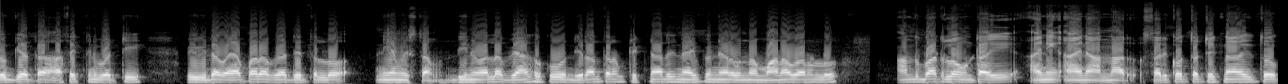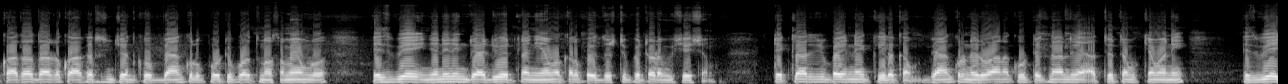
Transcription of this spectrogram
యోగ్యత ఆసక్తిని బట్టి వివిధ వ్యాపార బాధ్యతల్లో నియమిస్తాం. దీనివల్ల బ్యాంకుకు నిరంతరం టెక్నాలజీ నైపుణ్యాలు ఉన్న మానవ వనరులు అందుబాటులో ఉంటాయి అని ఆయన అన్నారు. సరికొత్త టెక్నాలజీతో ఖాతాదారులకు ఆకర్షించేందుకు బ్యాంకులు పోటీ పడుతున్న సమయంలో ఎస్బీఐ ఇంజనీరింగ్ గ్రాడ్యుయేట్ల నియామకాలపై దృష్టి పెట్టడం విశేషం. టెక్నాలజీపైనే కీలకం. బ్యాంకుల నిర్వహణకు టెక్నాలజీ అత్యంత ముఖ్యమని ఎస్బీఐ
